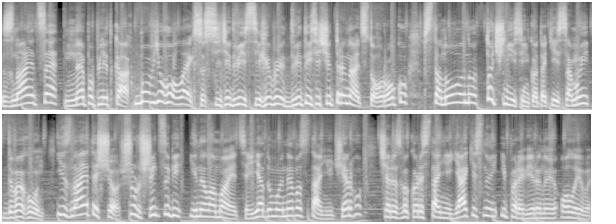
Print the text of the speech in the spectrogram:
знає це не по плітках, бо в його Lexus CT200 Hybrid 2013 року встановлено точнісінько такий самий двигун. І знаєте що? Шуршить собі і не ламається. Я думаю, не в останню чергу через використання якісної і перевіреної оливи.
